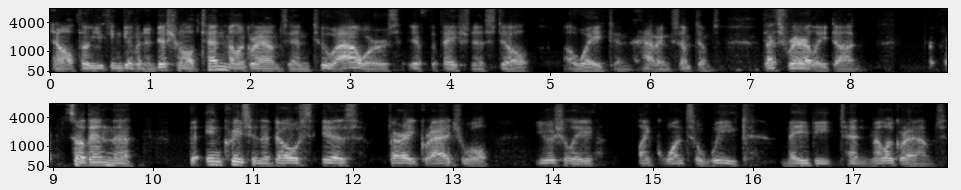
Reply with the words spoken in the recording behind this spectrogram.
And although you can give an additional 10 milligrams in two hours if the patient is still awake and having symptoms, that's rarely done. So then the, the increase in the dose is very gradual, usually like once a week, maybe 10 milligrams.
